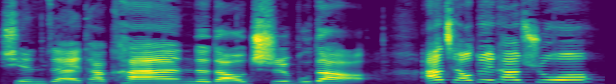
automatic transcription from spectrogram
现在它看得到吃不到。阿乔对他说：“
